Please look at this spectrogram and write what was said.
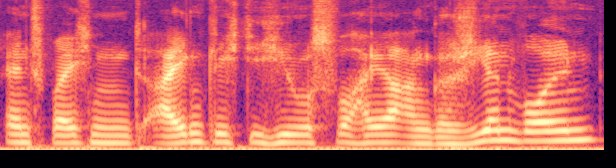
entsprechend eigentlich die Heroes for Hire engagieren wollen.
